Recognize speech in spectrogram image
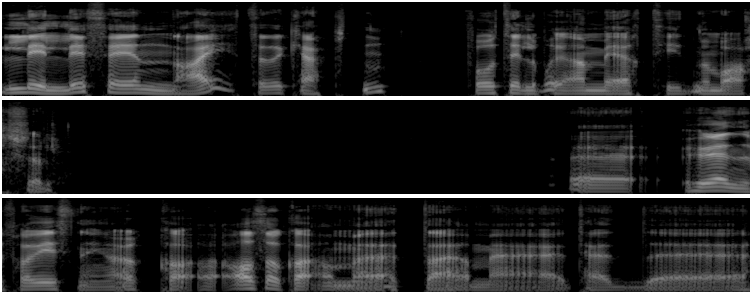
Lilly sier nei til The Captain for å tilbringe mer tid med Marshall. Uh, hun er inne fra visninger, og så kommer dette med Ted uh,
